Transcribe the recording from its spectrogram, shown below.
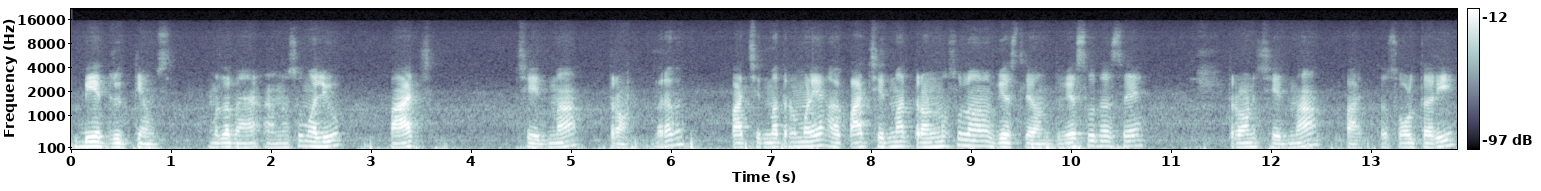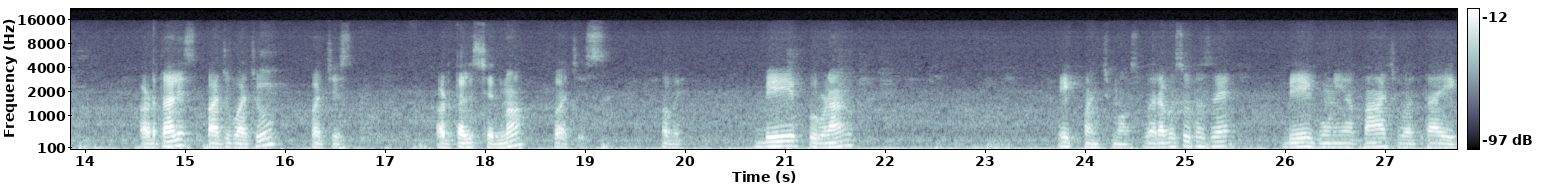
બે તૃતીયાંશ. મતલબ આનું શું મળ્યું? પાંચ છેદમાં ત્રણ. બરાબર? પાંચ છેદમાં ત્રણ મળ્યા. હવે પાંચ છેદમાં ત્રણનું શું લેવાનું? વ્યસ્ત લેવાનું. તો વ્યસ્ત શું થશે? ત્રણ છેદમાં પાંચ. તો સોળ તરી અડતાલીસ પાછું પાછું પચીસ. અડતાલીસ છેદમાં પચીસ. હવે બે પૂર્ણાંક, એક પંચમાંશ બરાબર શું થશે? બે ગુણ્યા પાંચ વત્તા એક.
